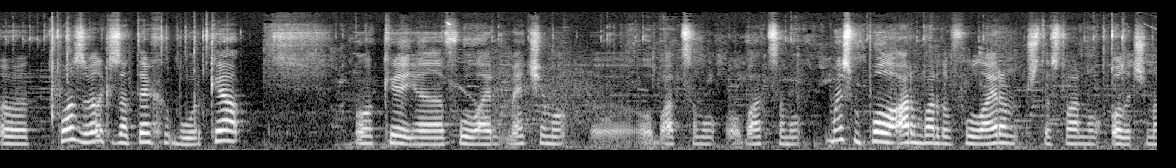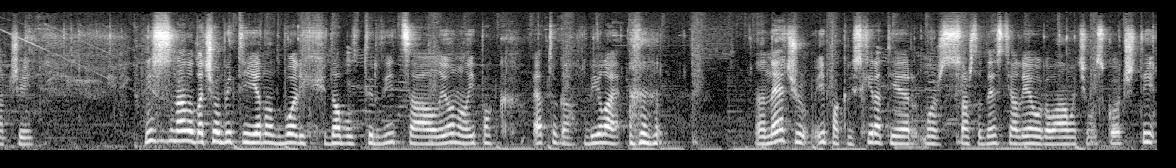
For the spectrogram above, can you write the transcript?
Uh, pozdrav veliki za teh burkea. Ok, e, full iron mećemo, e, obacamo, obacamo. Moji smo pola armbar do full iron, što je stvarno odlično, znači... Nisam se nadao da će ovo biti jedna od boljih double tier vica, ali ono, ipak, eto ga, bila je. E, Neću ipak riskirati jer može se svašta desiti, ali evo ga, vamo ćemo skočiti.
